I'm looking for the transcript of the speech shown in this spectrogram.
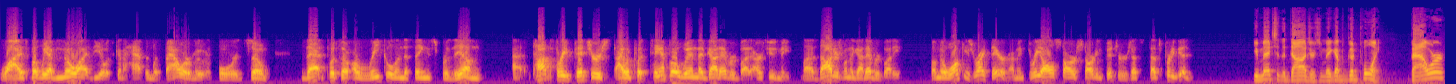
wise, but we have no idea what's going to happen with Bauer moving forward. So that puts a, a wrinkle into things for them. Uh, top three pitchers, I would put Tampa when they've got everybody, or excuse me, uh, Dodgers when they got everybody. But Milwaukee's right there. I mean, three All Star starting pitchers. That's that's pretty good. You mentioned the Dodgers. You make up a good point. Bauer,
